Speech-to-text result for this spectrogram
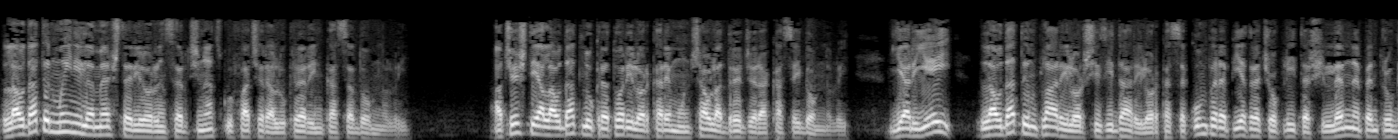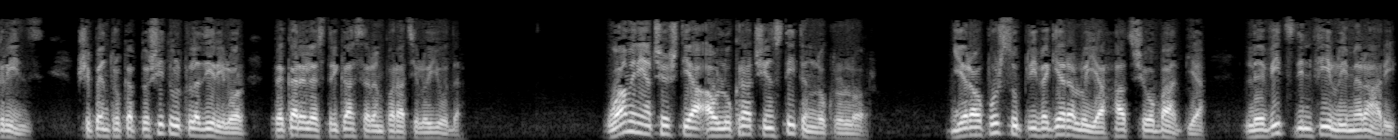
L-au dat în mâinile meșterilor însărcinați cu facerea lucrării în casa Domnului. Aceștia l-au dat lucrătorilor care munceau la dregerea casei Domnului, iar ei l-au dat împlarilor și zidarilor ca să cumpere pietre cioplite și lemne pentru grinzi și pentru căptușitul clădirilor pe care le stricaseră împărații lui Iuda. Oamenii aceștia au lucrat cinstit în lucrul lor. Erau puși sub privegherea lui Ahat și Obadia, leviți din fiii lui Merari,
